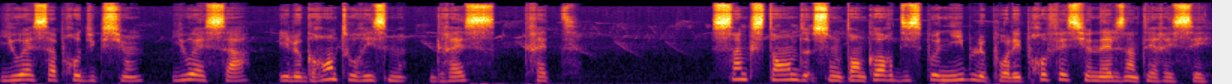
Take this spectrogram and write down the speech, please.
USA Production, USA, et le Grand Tourisme, Grèce, Crète. Cinq stands sont encore disponibles pour les professionnels intéressés.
